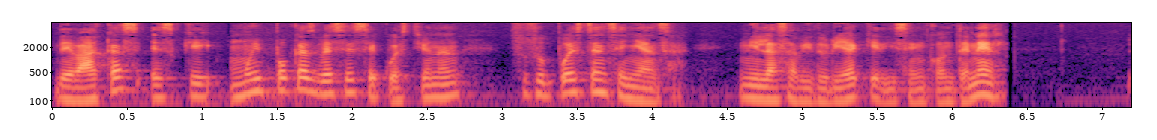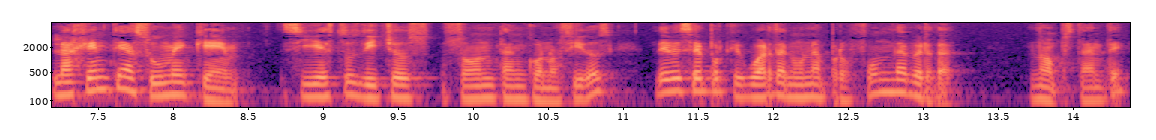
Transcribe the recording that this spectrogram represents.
de vacas es que muy pocas veces se cuestionan su supuesta enseñanza, ni la sabiduría que dicen contener. La gente asume que, si estos dichos son tan conocidos, debe ser porque guardan una profunda verdad. No obstante,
